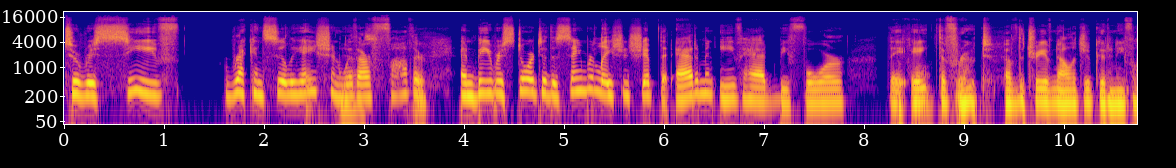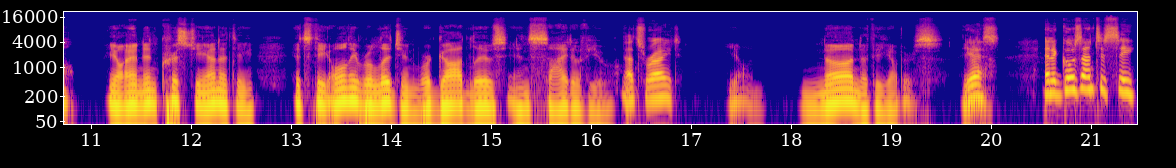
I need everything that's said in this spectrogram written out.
to receive reconciliation yes. with our Father and be restored to the same relationship that Adam and Eve had before they ate the fruit of the tree of knowledge of good and evil. You know, and in Christianity, it's the only religion where God lives inside of you. That's right. You know, none of the others. Yes. Know. And it goes on to say,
